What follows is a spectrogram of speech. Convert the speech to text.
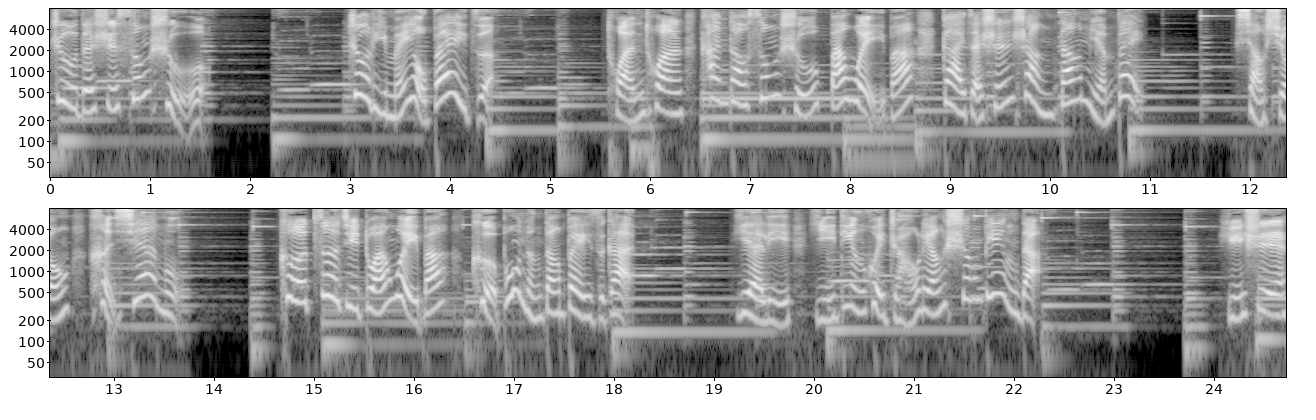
住的是松鼠，这里没有被子。团团看到松鼠把尾巴盖在身上当棉被，小熊很羡慕，可自己短尾巴可不能当被子盖，夜里一定会着凉生病的。于是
